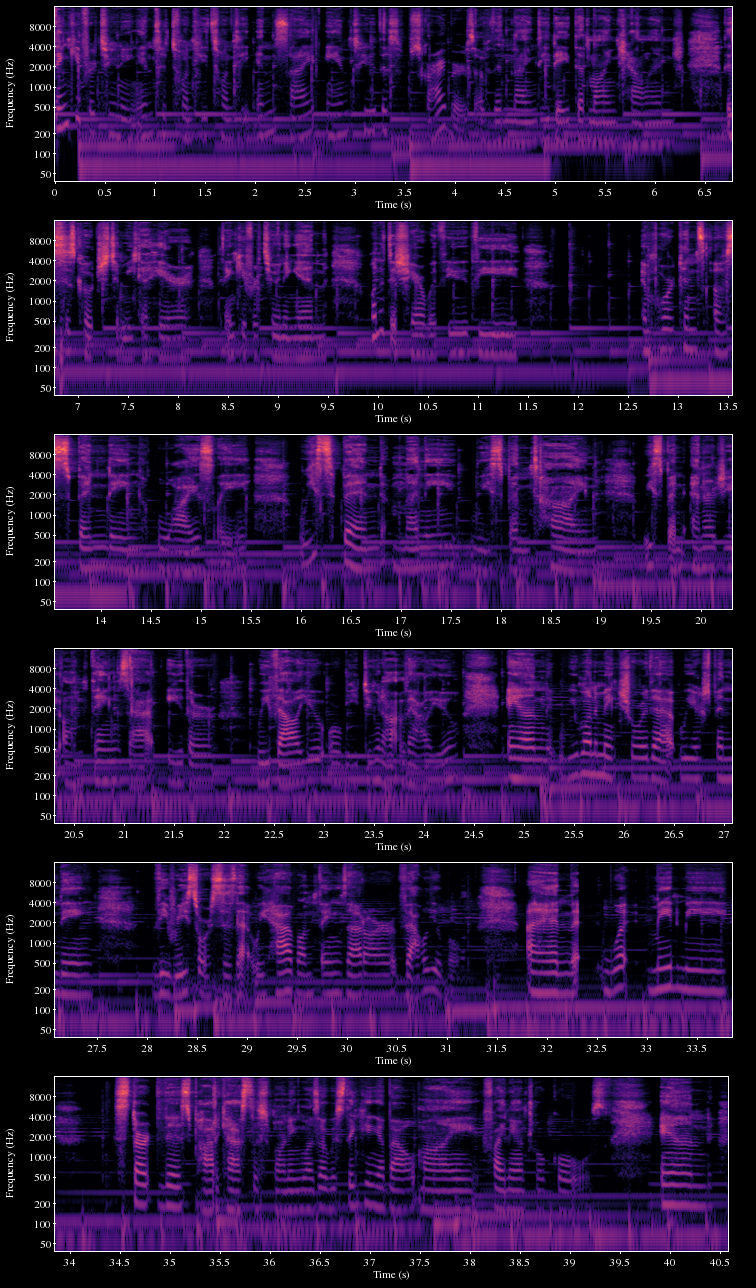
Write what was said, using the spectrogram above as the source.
Thank you for tuning into 2020 Insight and to the subscribers of the 90 Day Deadline Challenge. This is Coach Tamikah here. Thank you for tuning in. Wanted to share with you the importance of spending wisely. We spend money, we spend time, we spend energy on things that either we value or we do not value. And we want to make sure that we are spending the resources that we have on things that are valuable. And what made me start this podcast this morning was I was thinking about my financial goals. And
